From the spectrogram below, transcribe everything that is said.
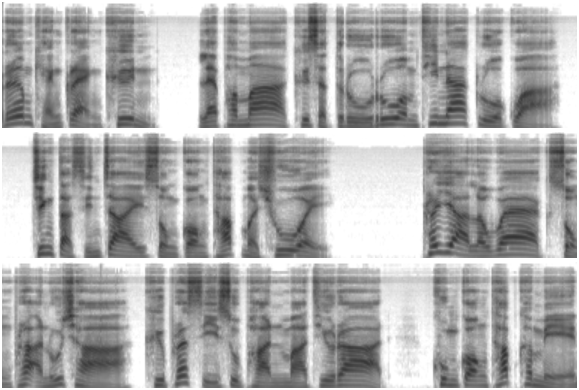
เริ่มแข็งแกร่งขึ้น และพม่าคือศัตรูร่วมที่น่ากลัวกว่า จึงตัดสินใจส่งกองทัพมาช่วย พระยาละแวกส่งพระอนุชา คือพระศรีสุพรรณมาธิราช คุมกองทัพเขมร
